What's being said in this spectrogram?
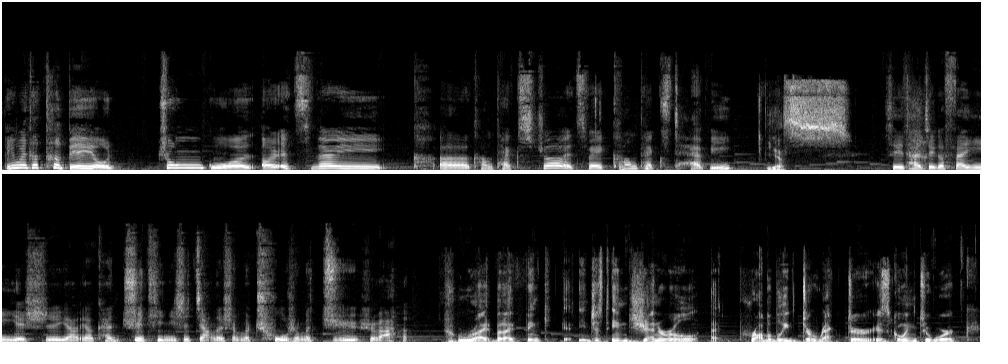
因为它特别有中国，or it's very 呃 contextual，it's very context heavy。Yes. 所以它这个翻译也是要要看具体你是讲的什么处什么局是吧？ Right, but I think i- just in general, uh, probably director is going to work.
